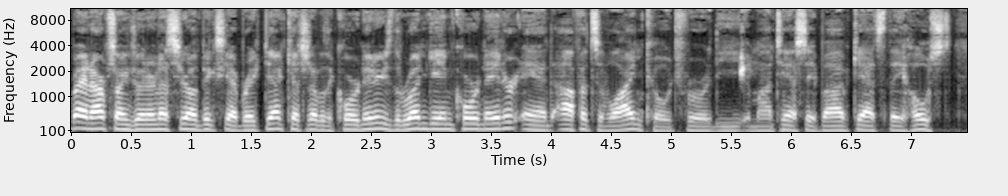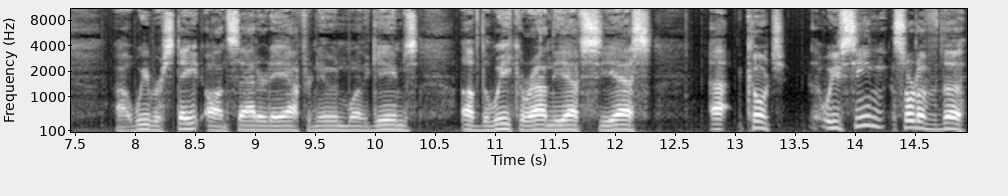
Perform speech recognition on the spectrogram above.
Brian Armstrong joining us here on Big Sky Breakdown, catching up with the coordinator. He's the run game coordinator and offensive line coach for the Montana State Bobcats. They host uh, Weber State on Saturday afternoon, one of the games of the week around the FCS. Uh, coach, we've seen sort of the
